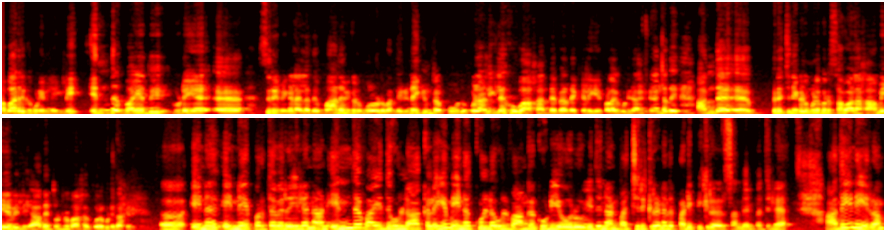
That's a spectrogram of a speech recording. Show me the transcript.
அவ்வாறு இருக்கக்கூடிய நிலையிலே எந்த வயது உடைய சிறுமிகள் அல்லது மாணவிகள் உங்களோடு வந்து இணைகின்ற போது உங்களால் இலகுவாக அந்த விரத கிளையை பழகக்கூடியதாக இருக்கு? அல்லது அந்த பிரச்சனைகள் உங்களுக்கு ஒரு சவாலாக அமையவில்லையா? அதை தொடர்பாக கூறக்கூடியதாக இருக்கு. என என்னை பொறுத்தவரையில நான் எந்த வயது உள்ளாக்களையும் எனக்குள்ள உள்வாங்கக்கூடிய ஒரு இது நான் வச்சிருக்கிறேன். அதை படிப்பிக்கிற ஒரு சந்தர்ப்பத்துல. அதே நேரம்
